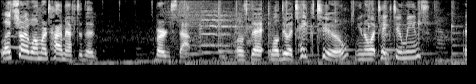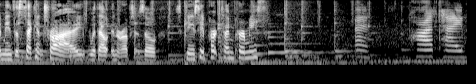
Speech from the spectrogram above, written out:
Let's try one more time after the birds stop. We'll say, we'll do a take two. You know what take two means? It means a second try without interruption. So can you say part-time permies? Uh, part-time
